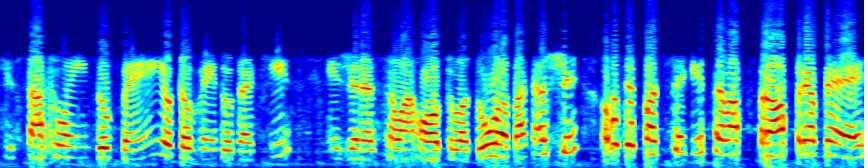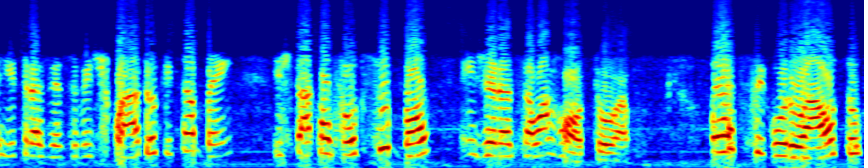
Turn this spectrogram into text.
que está fluindo bem, eu estou vendo daqui, em direção à rótula do abacaxi, ou você pode seguir pela própria BR-324, que também está com fluxo bom em direção à rótula. Porto Seguro Alto,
